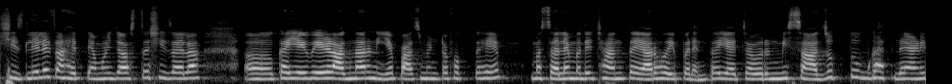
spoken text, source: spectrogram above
शिजलेलेच आहेत. त्यामुळे जास्त शिजायला काही वेळ लागणार नाही आहे पाच मिनटं फक्त हे मसाल्यामध्ये छान तयार होईपर्यंत याच्यावरून मी साजूक तूप घातलं आहे आणि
